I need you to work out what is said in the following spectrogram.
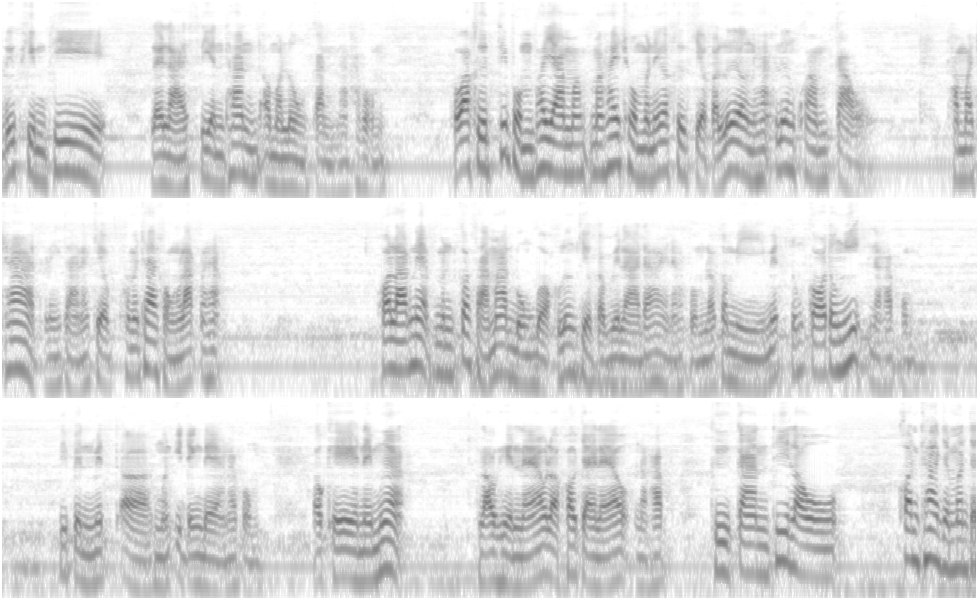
หรือพิมพ์ที่หลาย ๆ เซียนท่านเอามาลงกันนะครับผมเพราะว่าคือที่ผมพยายามมามาให้ชมวันนี้ก็คือเกี่ยวกับเรื่องนะฮะเรื่องความเก่าธรรมชาติอะไรต่างๆนะเกี่ยวกับธรรมชาติของรักนะฮะเพราะรักเนี่ยมันก็สามารถบ่งบอกเรื่องเกี่ยวกับเวลาได้นะครับผมแล้วก็มีเม็ดซุ้มกอตรงนี้นะครับผม ที่เป็นเม็ดเอ่อเหมือนอิฐแดงๆนะครับผมโอเคในเมื่อเราเห็นแล้วเราเข้าใจแล้วนะครับ คือการที่เราค่อนข้างจะมั่นใจ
